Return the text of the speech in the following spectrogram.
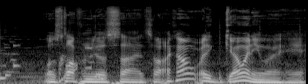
Well, it's locked from the other side, so I can't really go anywhere here.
